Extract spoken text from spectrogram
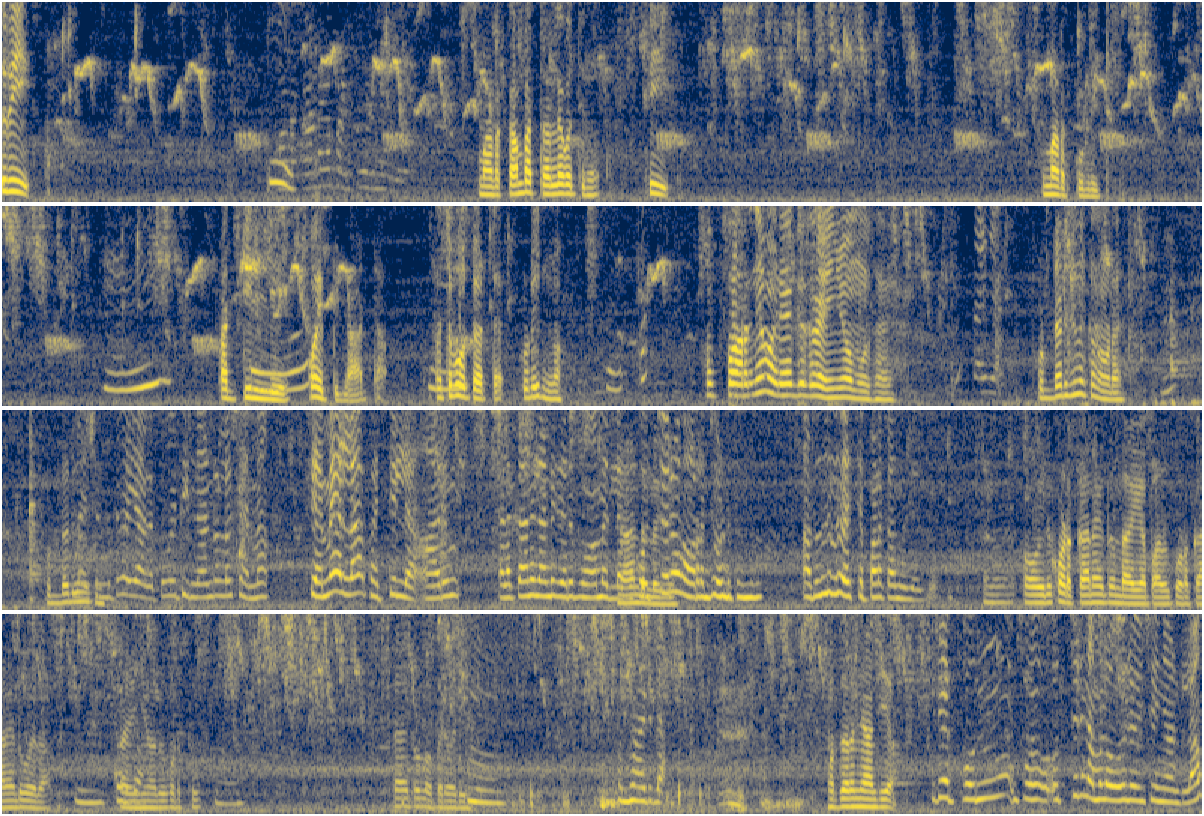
ത്രീ മടക്കാൻ പറ്റില്ല കൊച്ചിന്. തീ മടക്കുള്ളിക്ക് പറ്റില്ലേ? കുഴപ്പമില്ല ആട്ട. ഒറ്റ പോട്ട് ഒറ്റ. കൂടി ഇരുന്നോ? പറഞ്ഞ പണിയൊക്കെ കഴിഞ്ഞു അമ്മൂസേ. ഫുഡ് അടിച്ച് നിക്കണോ അവിടെ? ഫുഡ് അടിച്ച് അകത്ത് പോയി തിന്നാണ്ടുള്ള ക്ഷമ. ക്ഷമയല്ല പറ്റില്ല. ആരും ഇളക്കാനില്ലാണ്ട് കയറി പോകാൻ പറ്റില്ല. കൊച്ചൊരു ഓറഞ്ച് കൊണ്ട് തന്നു അത് നിന്ന് വിശപ്പടക്കാന്ന് വിചാരിച്ചു. ഓയിൽ കൊടുക്കാനായിട്ടുണ്ടായി അപ്പൊ അത് കൊടുക്കാനായിട്ട് പോയതാ. കഴിഞ്ഞു അത് കൊടുത്തു. ആയിട്ടുള്ളൂ പരിപാടി. കുറച്ചേരം ഞാൻ ചെയ്യാം. ഇത് പൊന്ന് ഒത്തിരി നമ്മൾ ഓയിൽ ഒഴിച്ച് കഴിഞ്ഞാണ്ടല്ലോ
